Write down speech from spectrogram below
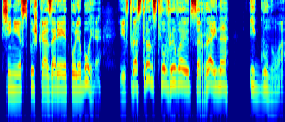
Синяя вспышка озаряет поле боя, и в пространство врываются Райна и Гунуа.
